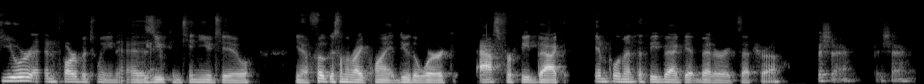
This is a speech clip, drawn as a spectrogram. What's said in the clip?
fewer and far between as yeah. you continue to, you know, focus on the right client, do the work, ask for feedback, implement the feedback, get better, etc. For sure. For sure.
